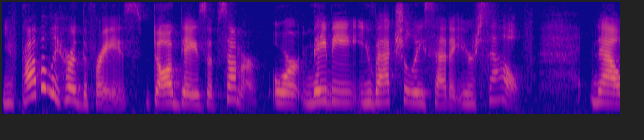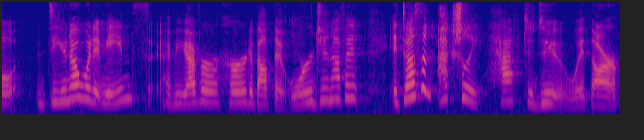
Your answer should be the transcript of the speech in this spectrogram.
You've probably heard the phrase dog days of summer, or maybe you've actually said it yourself. Now, do you know what it means? Have you ever heard about the origin of it? It doesn't actually have to do with our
